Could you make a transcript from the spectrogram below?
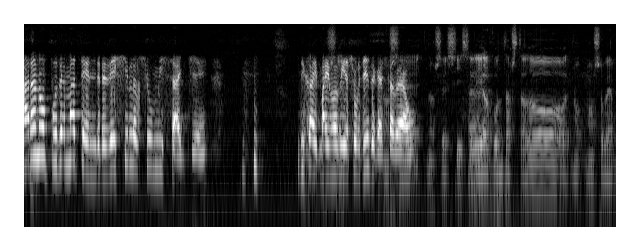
ara no el podem atendre, deixi-li el seu missatge. Dic, ai, mai No sé. m'havia sortit aquesta no sé, veu. No sé si seria el contestador... No, no ho sabem.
